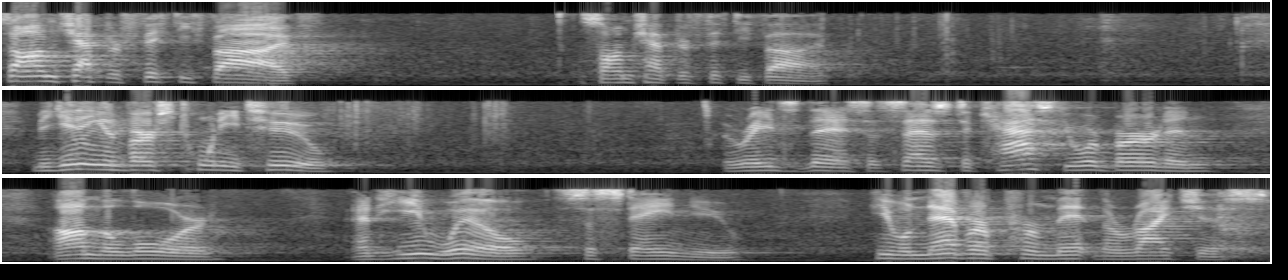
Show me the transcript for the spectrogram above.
Psalm chapter 55. Psalm chapter 55. Beginning in verse 22, it reads this It says, To cast your burden on the Lord and He will sustain you. He will never permit the righteous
